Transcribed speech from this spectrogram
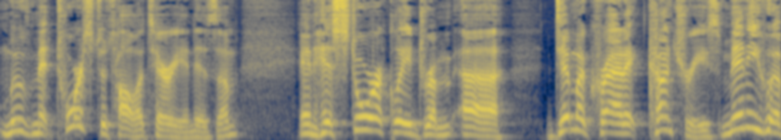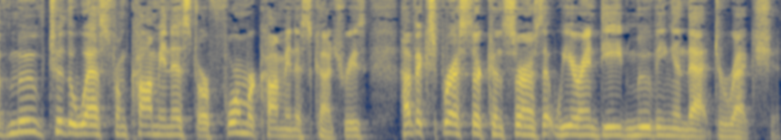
movement towards totalitarianism, in historically uh, democratic countries, many who have moved to the West from communist or former communist countries have expressed their concerns that we are indeed moving in that direction.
